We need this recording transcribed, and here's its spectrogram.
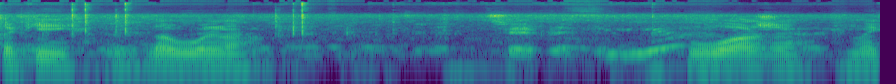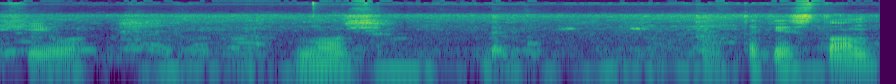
Такий доволі важить нехило. Ну, ось такий стан.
